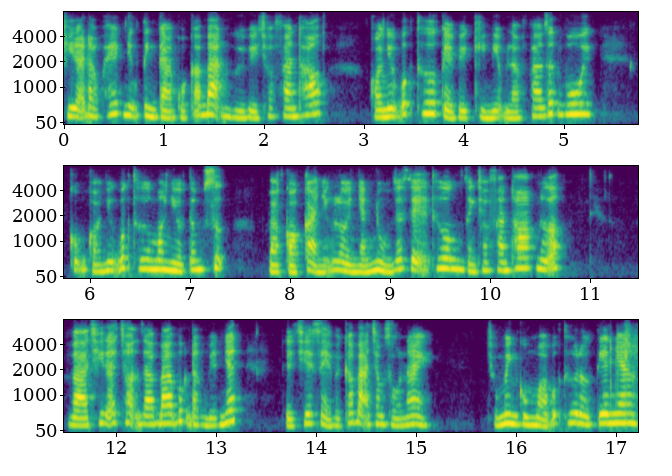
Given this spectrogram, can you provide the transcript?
Chị đã đọc hết những tình cảm của các bạn gửi về cho Fan Talk. Có những bức thư kể về kỷ niệm làm fan rất vui, cũng có những bức thư mang nhiều tâm sự và có cả những lời nhắn nhủ rất dễ thương dành cho Fan Talk nữa. Và chị đã chọn ra ba bức đặc biệt nhất để chia sẻ với các bạn trong số này. Chúng mình cùng mở bức thư đầu tiên nha.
